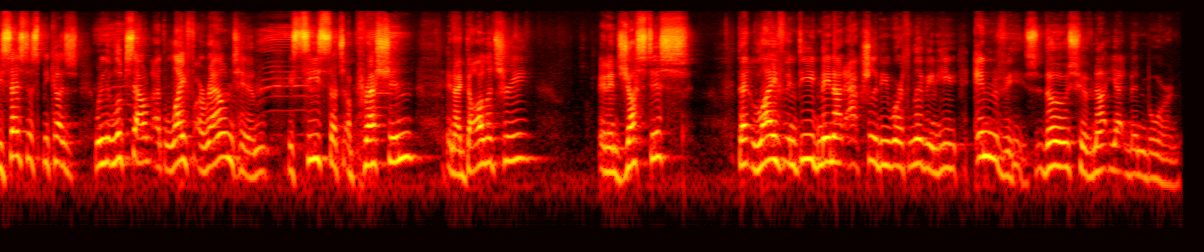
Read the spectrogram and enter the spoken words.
He says this because when he looks out at life around him, he sees such oppression and idolatry and injustice that life indeed may not actually be worth living. He envies those who have not yet been born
